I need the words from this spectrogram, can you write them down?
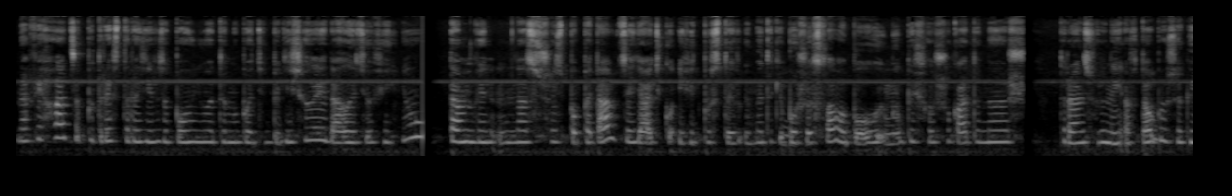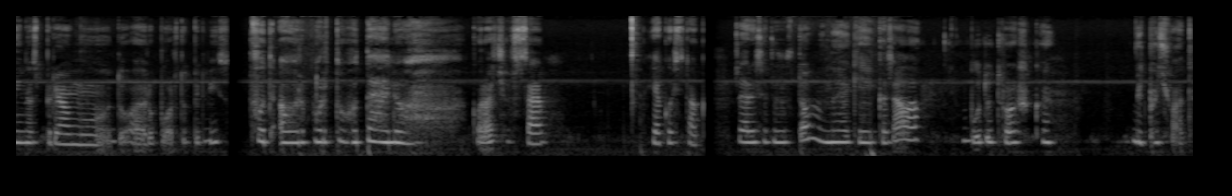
Нафіга це по 300 разів заповнювати. Ми потім підійшли і дали цю фігню. Там він нас щось попитав, цей дядько, і відпустив. І ми такі, боже, слава Богу, і ми пішли шукати наш трансферний автобус, який нас прямо до аеропорту підвіз. Фут аеропорту готелю. Коротше, все. Якось так. Зараз я дуже втомлена, як я і казала, буду трошки відпочивати.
